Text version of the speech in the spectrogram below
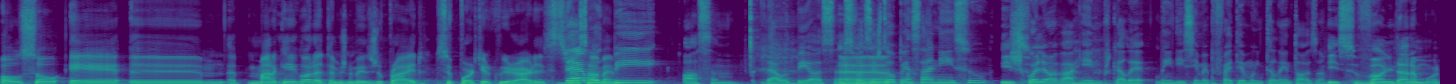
Also é. hum, marquem agora, estamos no mês do Pride. Support your queer artists, já That would sabem. be awesome. That would be awesome. Se Eh, vocês estão a pensar nisso, isso. escolham a Vahine porque ela é lindíssima e perfeita e muito talentosa. Isso, vão-lhe dar amor.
